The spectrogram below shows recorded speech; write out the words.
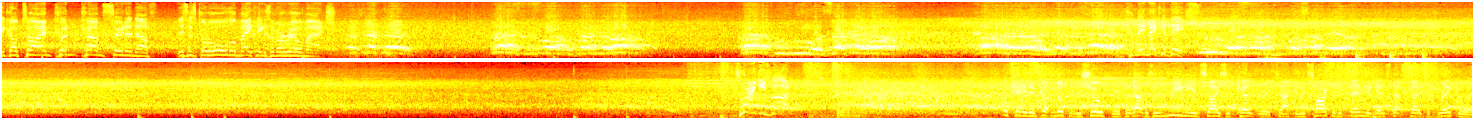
Kick-off time couldn't come soon enough. This has got all the makings of a real match. Can they make of this? Trying his luck. Okay, they've got nothing to show for it, but that was a really incisive counter-attack, and it's hard to defend against that type of breakaway.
